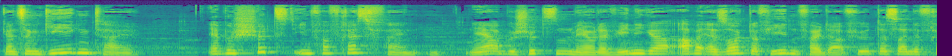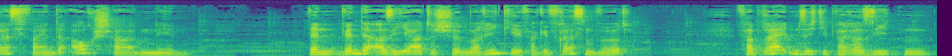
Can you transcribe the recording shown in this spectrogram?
ganz im Gegenteil. Er beschützt ihn vor Fressfeinden. Ja, beschützen mehr oder weniger, aber er sorgt auf jeden Fall dafür, dass seine Fressfeinde auch Schaden nehmen. Denn wenn der asiatische Marienkäfer gefressen wird, verbreiten sich die Parasiten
